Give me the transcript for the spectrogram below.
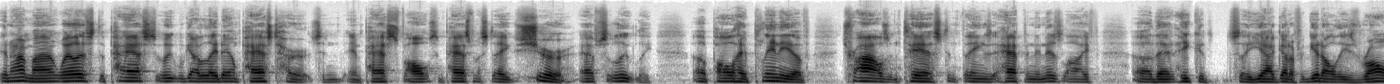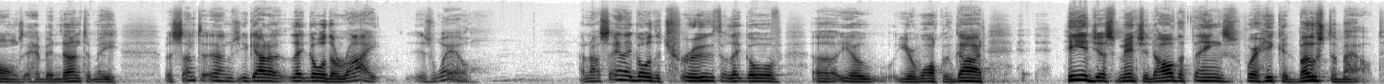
in our mind, well, it's the past. We, we got to lay down past hurts and, and past faults and past mistakes. Sure, absolutely. Uh, Paul had plenty of trials and tests and things that happened in his life uh, that he could say, Yeah, I got to forget all these wrongs that have been done to me but sometimes you got to let go of the right as well. I'm not saying let go of the truth or let go of uh, you know your walk with God. He had just mentioned all the things where he could boast about.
